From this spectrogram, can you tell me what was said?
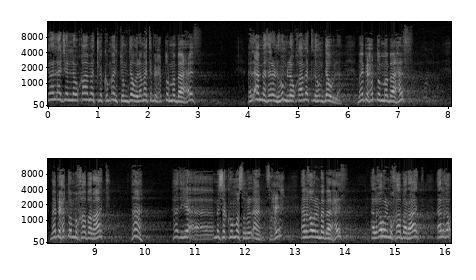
قال أجل لو قامت لكم أنتم دولة ما تبي تحطون مباحث؟ الآن مثلا هم لو قامت لهم دولة ما بيحطون مباحث؟ ما بيحطون مخابرات؟ ها؟ هذه مسكوا مصر الآن صحيح؟ ألغوا المباحث ألغوا المخابرات ألغوا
